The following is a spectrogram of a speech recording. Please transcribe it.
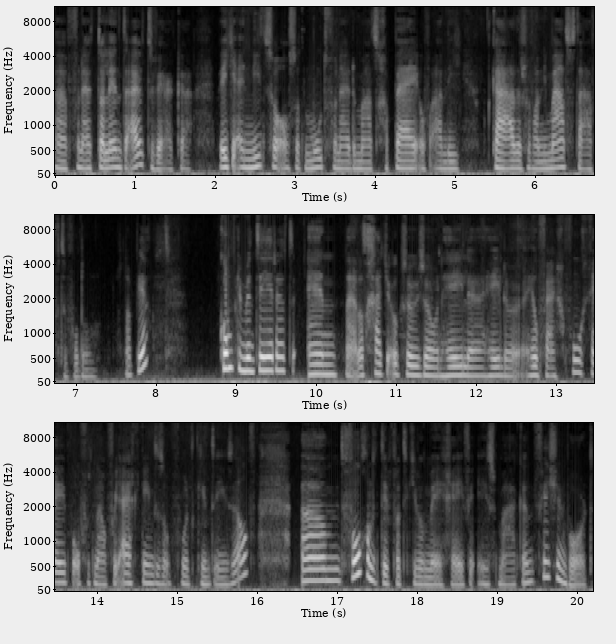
uh, vanuit talenten uit te werken. Weet je, en niet zoals dat moet vanuit de maatschappij of aan die kaders of aan die maatstaven te voldoen. Snap je? Complimenteer het en nou, dat gaat je ook sowieso een hele, hele, heel fijn gevoel geven. Of het nou voor je eigen kind is of voor het kind in jezelf. Um, de volgende tip wat ik je wil meegeven is maak een vision board.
